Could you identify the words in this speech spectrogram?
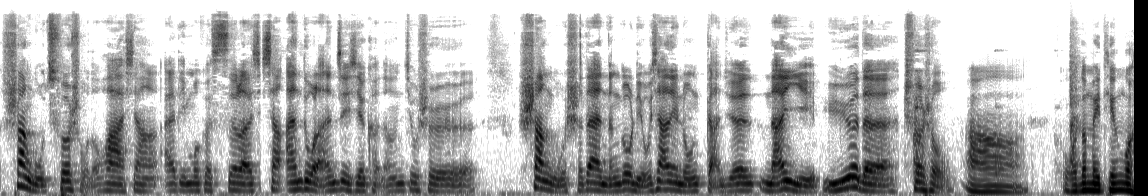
上古车手的话，像埃迪莫克斯了，像安杜兰这些，可能就是上古时代能够留下那种感觉难以逾越的车手。啊，我都没听过，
